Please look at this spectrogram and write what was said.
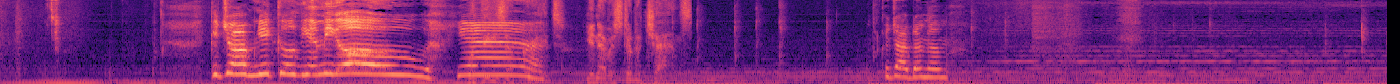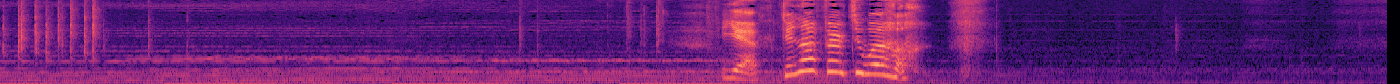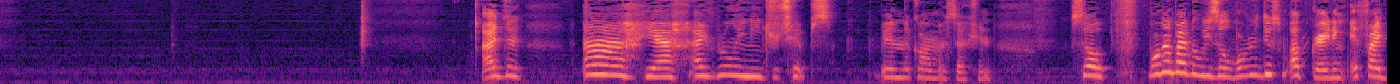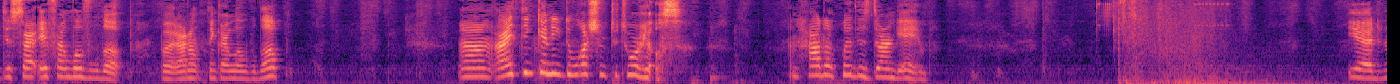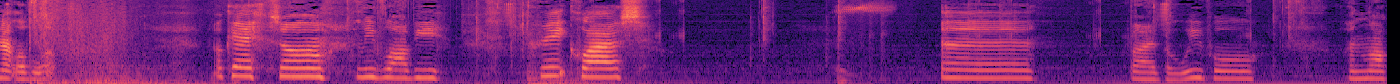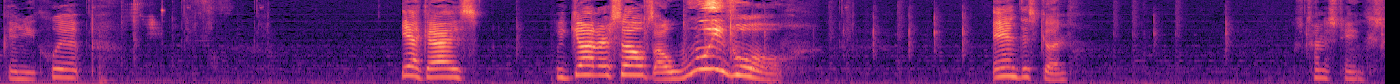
Good job, Nico the amigo. With these Yeah. upgrades, you never stood a chance. Good job, Dum Dum. Yeah, did not fare too well. I did. Uh, yeah, I really need your tips in the comment section. So we're gonna buy the weasel. We're gonna do some upgrading if I decide if I leveled up, but I don't think I leveled up. Um, I think I need to watch some tutorials on how to play this darn game. Yeah, I did not level up. Okay, so leave lobby, create class. Uh, buy the weevil. Unlock and equip. Yeah, guys. We got ourselves a weevil! And this gun. Which kind of stinks.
